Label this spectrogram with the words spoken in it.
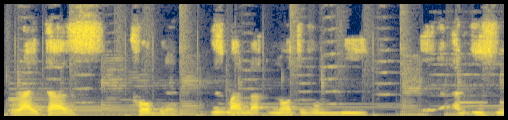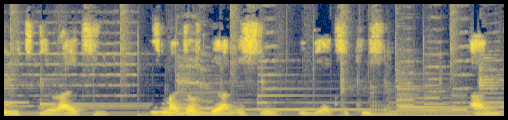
writer's problem. This might not, not even be an issue with the writing this might just be an issue with the execution. And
